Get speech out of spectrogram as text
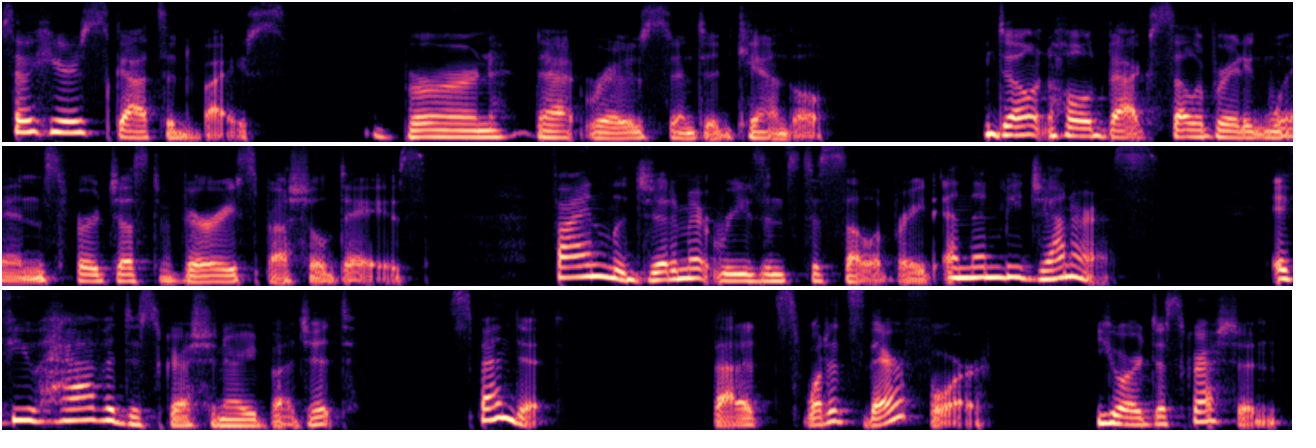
So here's Scott's advice burn that rose scented candle. Don't hold back celebrating wins for just very special days. Find legitimate reasons to celebrate and then be generous. If you have a discretionary budget, spend it. That's what it's there for your discretion.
